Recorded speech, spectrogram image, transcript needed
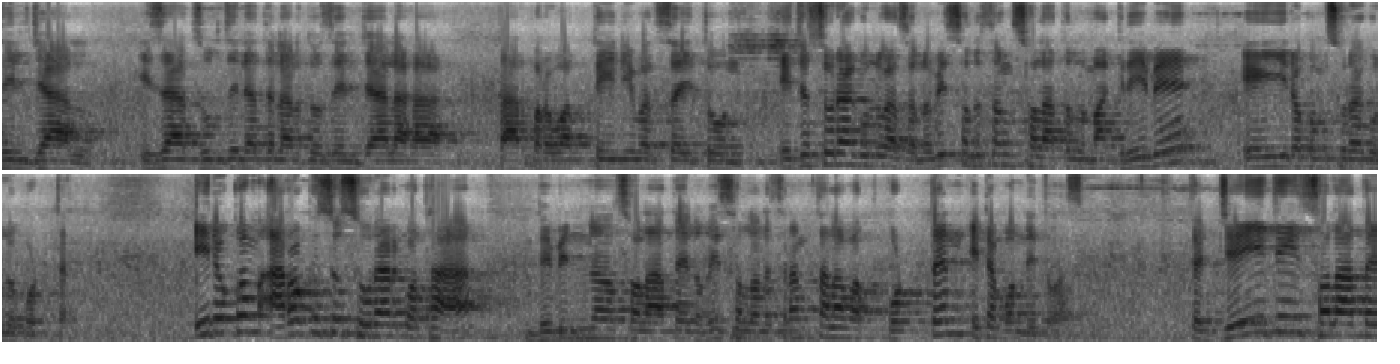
জিলজাল, ইজা জুলজিলাতুল আরদু জিলজালাহা, তারপরে ওয়াত্তিনি এই যে সুরাগুলো আছে, নবী ওয়াসাল্লাম সালাতুল মাগরিবে এই রকম সূরাগুলো পড়তেন। এইরকম আরও কিছু সূরার কথা বিভিন্ন সলাতে নবী সাল্লাহ সাল্লাম তালাবাত করতেন, এটা বর্ণিত আছে। তো যেই যেই সলাতে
